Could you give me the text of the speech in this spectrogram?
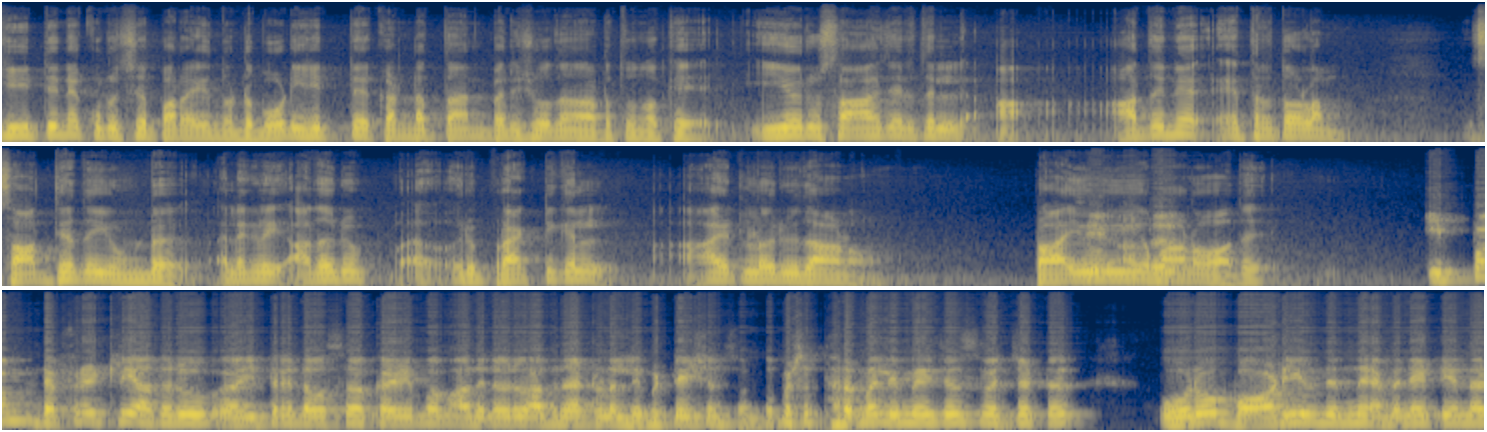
ഹീറ്റിനെ കുറിച്ച് പറയുന്നുണ്ട്. ബോഡി ഹീറ്റ് കണ്ടെത്താൻ പരിശോധന നടത്തുന്നൊക്കെ. ഈ ഒരു സാഹചര്യത്തിൽ അതിന് എത്രത്തോളം സാധ്യതയുണ്ട്? അല്ലെങ്കിൽ അതൊരു ഒരു പ്രാക്ടിക്കൽ ആയിട്ടുള്ള ഒരു ഇതാണോ? പ്രായോഗികമാണോ അത് ഇപ്പം ഡെഫിനറ്റ്ലി അതൊരു ഇത്രയും ദിവസം കഴിയുമ്പോൾ അതിനൊരു അതിനായിട്ടുള്ള ലിമിറ്റേഷൻസ് ഉണ്ട്. പക്ഷെ തെർമൽ ഇമേജസ് വെച്ചിട്ട് ഓരോ ബോഡിയിൽ നിന്ന് എമിനേറ്റ് ചെയ്യുന്ന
